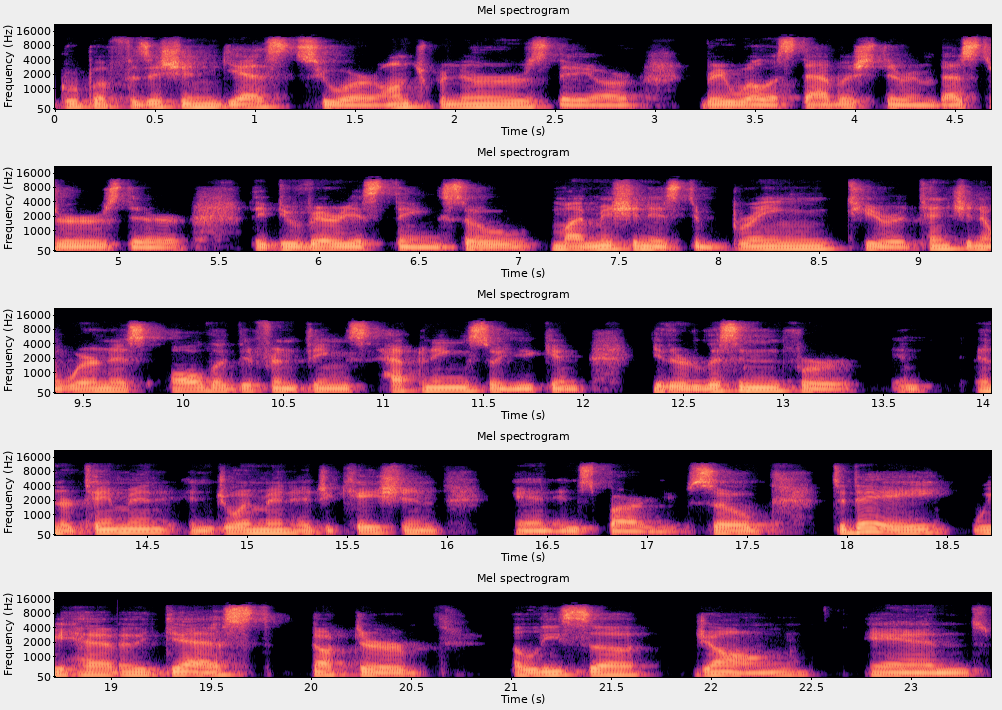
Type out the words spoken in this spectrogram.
group of physician guests who are entrepreneurs. They are very well established. They're investors. They're they do various things. So my mission is to bring to your attention awareness all the different things happening so you can either listen for in, entertainment enjoyment education and inspire you. So today we have a guest dr elisa jong and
